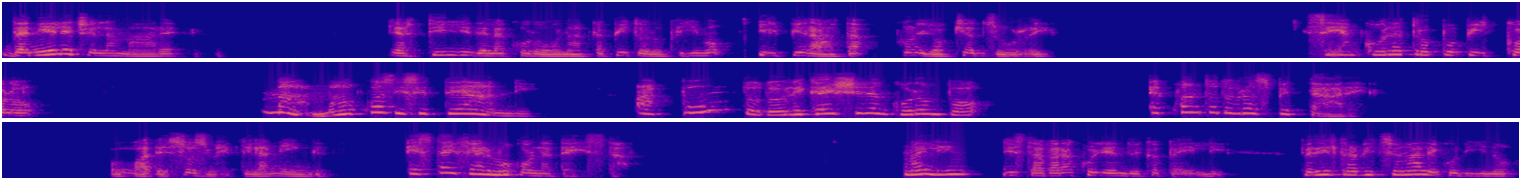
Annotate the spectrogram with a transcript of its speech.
Daniele Cellamare. Gli artigli della corona, capitolo primo, il pirata con gli occhi azzurri. Sei ancora troppo piccolo. Mamma, ho quasi sette anni. Appunto, dovrei crescere ancora un po'. E quanto dovrò aspettare? Oh, adesso smettila, Ming, e stai fermo con la testa. Mailin gli stava raccogliendo i capelli per il tradizionale codino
